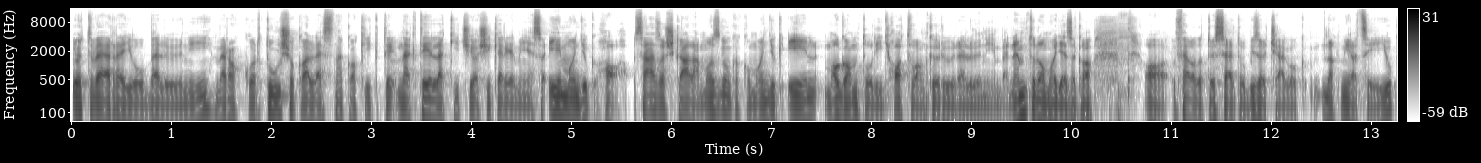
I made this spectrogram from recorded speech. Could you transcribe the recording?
50-re jó belőni, mert akkor túl sokan lesznek, akiknek tényleg kicsi a sikerélménye. Szóval én mondjuk, ha százas skálán mozgunk, akkor mondjuk én magamtól így 60 körülre lőném be. Nem tudom, hogy ezek a, a feladat összeállító bizottságoknak mi a céljuk,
